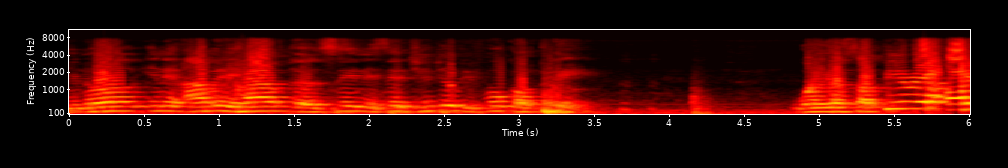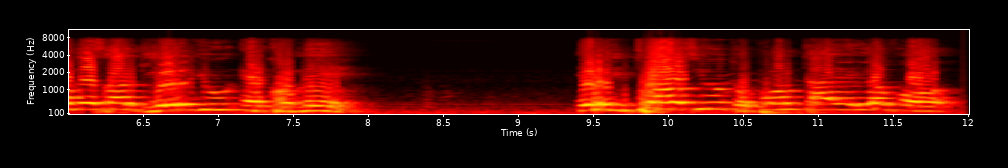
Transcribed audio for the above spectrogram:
you know, in the army they have the saying, they say duty before complaint. When your superior officer gave you a command, if he tells you to pump tire here for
